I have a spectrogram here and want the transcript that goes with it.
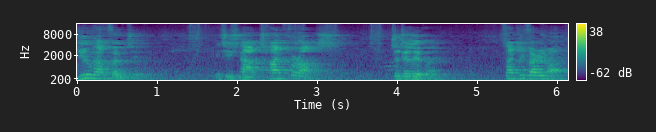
You have voted. It is now time for us to deliver. Thank you very much.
